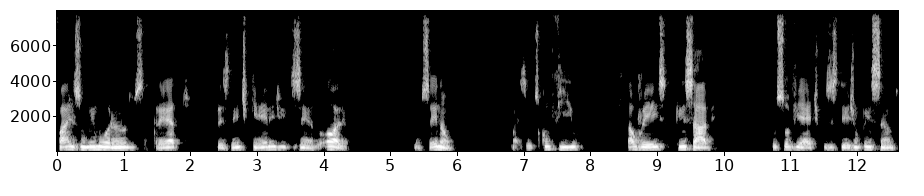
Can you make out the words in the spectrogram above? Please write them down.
faz um memorando secreto para o presidente Kennedy dizendo: olha, não sei não, mas eu desconfio que talvez, quem sabe, os soviéticos estejam pensando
